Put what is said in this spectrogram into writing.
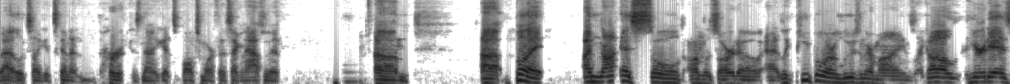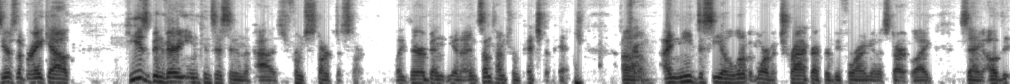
that looks like it's going to hurt because now he gets Baltimore for the second half of it. Um, uh, but I'm not as sold on Luzardo as like people are losing their minds. Like, oh, here it is. Here's the breakout. He has been very inconsistent in the past from start to start. Like there have been, you know, and sometimes from pitch to pitch. Um, I need to see a little bit more of a track record before I'm going to start like saying, "Oh, th-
